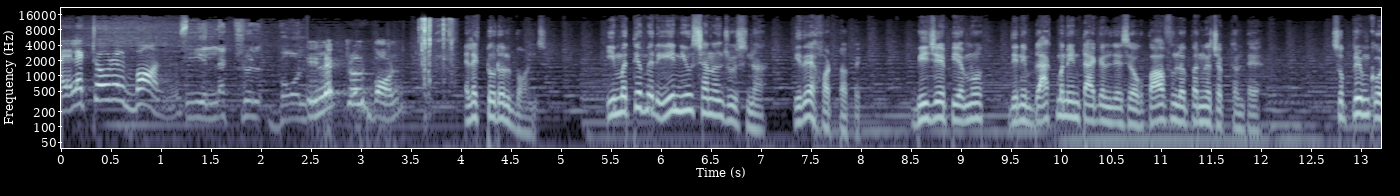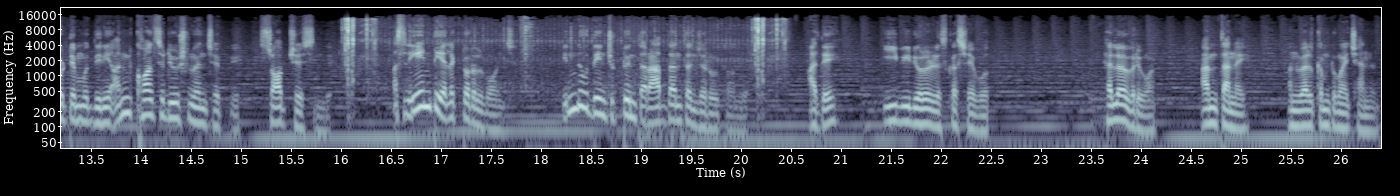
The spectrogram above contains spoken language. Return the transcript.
electoral bonds. the electoral bond electoral bond. Electoral bonds ఈ మధ్య మీరు ఏ న్యూస్ ఛానల్ చూసినా ఇదే హాట్ టాపిక్ బీజేపీ ఏమో దీన్ని బ్లాక్ మనీని ట్యాకిల్ చేసి ఒక పవర్ఫుల్ వెపన్గా చెప్తుంటే సుప్రీంకోర్టు ఏమో దీన్ని అన్కాన్స్టిట్యూషనల్ అని చెప్పి స్టాప్ చేసింది. అసలు ఏంటి ఎలక్టోరల్ బాండ్స్ ఎందుకు దీని చుట్టూ ఇంత రాద్ధాంతం జరుగుతుంది? అదే ఈ వీడియోలో డిస్కస్ చేయబోతుంది hello everyone I'm Tanay and welcome to my channel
